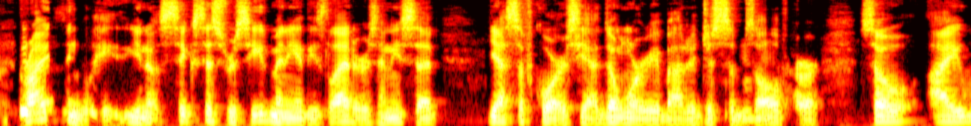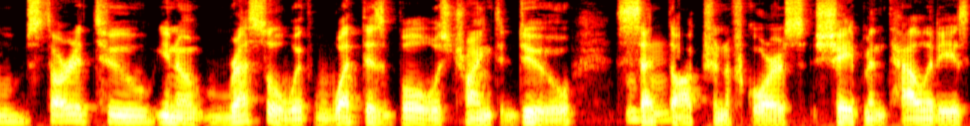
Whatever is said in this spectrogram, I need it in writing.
surprisingly, you know, Sixtus received many of these letters, and he said yes of course yeah don't worry about it just mm-hmm. absolve mm-hmm. her so i started to you know wrestle with what this bull was trying to do set mm-hmm. doctrine of course shape mentalities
